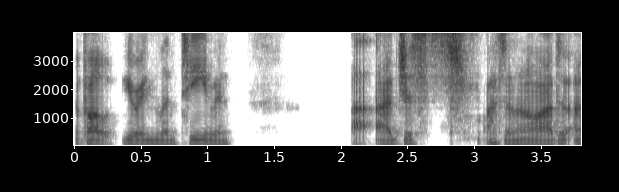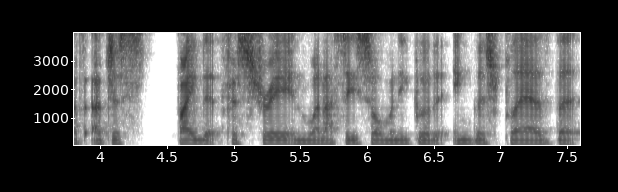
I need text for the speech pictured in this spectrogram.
about your England team. And I, I just, I don't know, I, I, I just find it frustrating when I see so many good English players that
